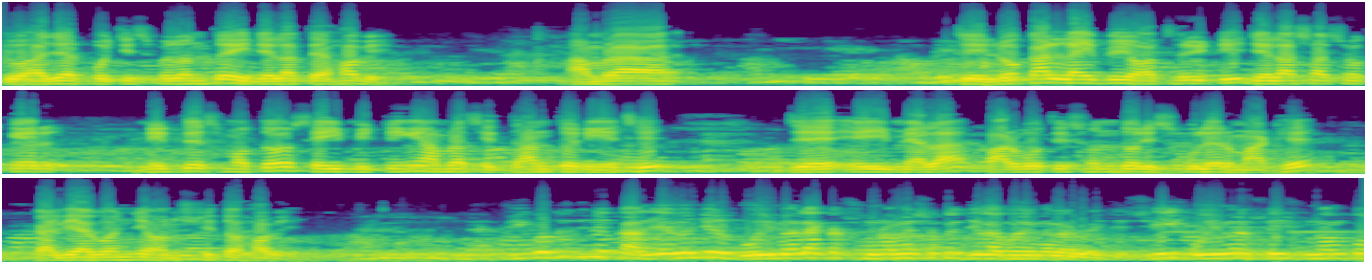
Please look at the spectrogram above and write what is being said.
দু হাজার পঁচিশ পর্যন্ত এই জেলাতে হবে। আমরা যে লোকাল লাইব্রেরি অথরিটি, জেলা শাসকের নির্দেশ মতো সেই মিটিংয়ে আমরা সিদ্ধান্ত নিয়েছি যে এই মেলা পার্বতী সুন্দর স্কুলের মাঠে কালিয়াগঞ্জে অনুষ্ঠিত হবে। বিগত দিনে কালিয়াগঞ্জের বইমেলা একটা সুনামের সাথে জেলা বইমেলা রয়েছে। সেই বইমেলা সেই সুনামকে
